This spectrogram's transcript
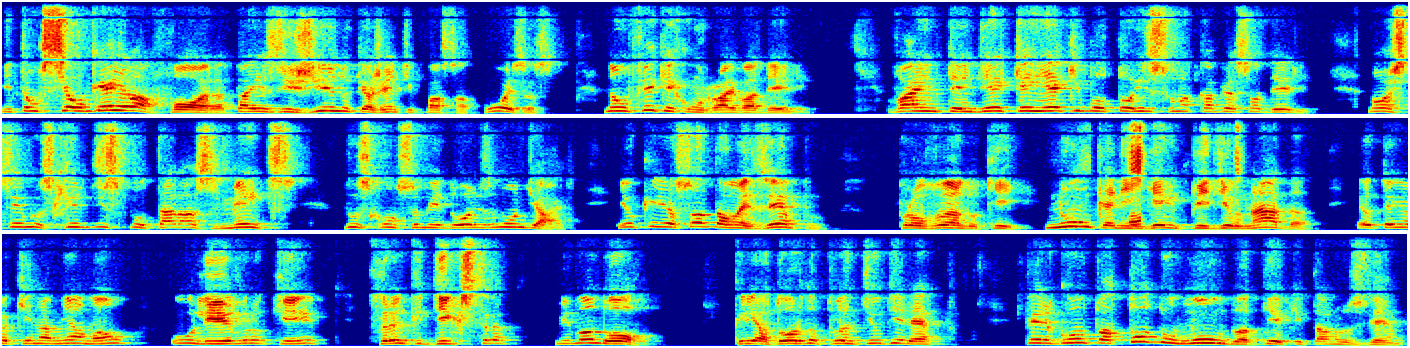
Então, se alguém lá fora está exigindo que a gente faça coisas, não fique com raiva dele. Vai entender quem é que botou isso na cabeça dele. Nós temos que disputar as mentes dos consumidores mundiais. Eu queria só dar um exemplo provando que nunca ninguém pediu nada, eu tenho aqui na minha mão o livro que Frank Dijkstra me mandou, criador do plantio direto. Pergunto a todo mundo aqui que está nos vendo:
